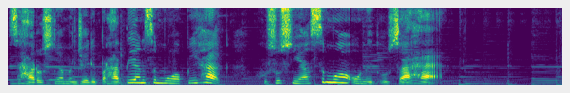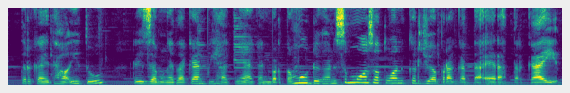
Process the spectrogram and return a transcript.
seharusnya menjadi perhatian semua pihak, khususnya semua unit usaha. Terkait hal itu, Riza mengatakan pihaknya akan bertemu dengan semua satuan kerja perangkat daerah terkait.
